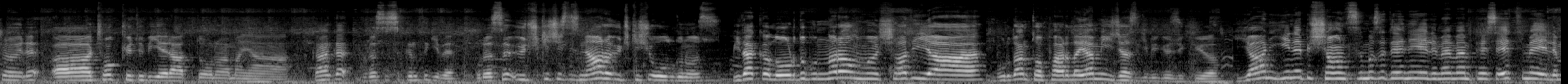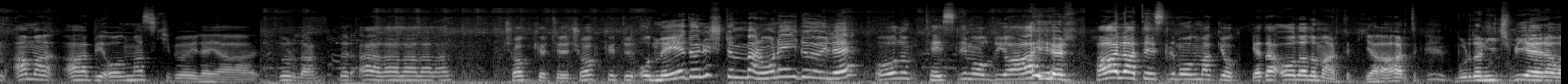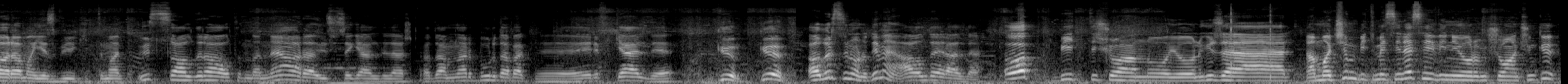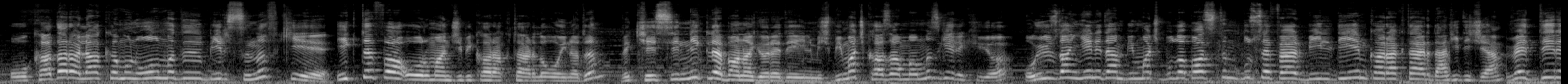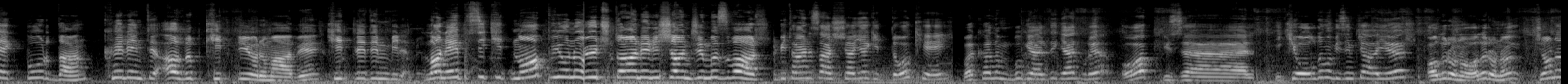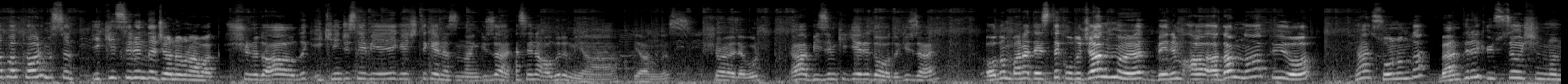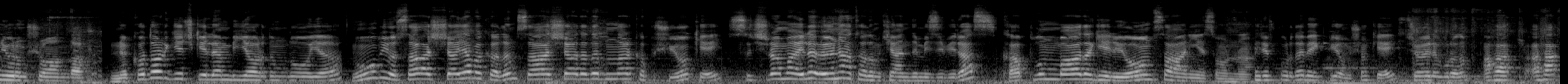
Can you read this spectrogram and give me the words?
Şöyle. Aa çok kötü bir yere attı onu ama ya. Kanka burası sıkıntı gibi. Burası 3 kişi. Siz ne ara 3 kişi oldunuz? Bir dakika lordu bunlar almış. Hadi ya. Buradan toparlayamayacağız gibi gözüküyor. Yani yine bir şansımızı deneyelim. Hemen pes etmeyelim. Ama abi olmaz ki böyle ya. Dur lan. Dur. Al al al al al çok kötü, çok kötü. O neye dönüştüm ben? O neydi öyle? Oğlum teslim oldu ya. Hayır. Hala teslim olmak yok. Ya da olalım artık ya. Artık buradan hiçbir yere varamayız büyük ihtimal. Üst saldırı altında ne ara üste geldiler. Adamlar burada bak. Ee, herif geldi. Güm, güm. Alırsın onu değil mi? Aldı herhalde. Hop. Bitti şu anda oyun. Güzel. Ya maçın bitmesine seviniyorum şu an. Çünkü o kadar alakamın olmadığı bir sınıf ki. İlk defa ormancı bir karakterle oynadım. Ve kesinlikle bana göre değilmiş. Bir maç kazanmamız gerekiyor. O yüzden yeniden bir maç bula bastım. Bu sefer bildiğim karakterden gideceğim. Ve direkt buradan Clint'i alıp kitliyorum abi. Kitledim bile. Lan hepsi kit ne yapıyorsun? 3 tane nişancımız var. Bir tanesi aşağıya gitti. Okey. Bakalım bu geldi. Gel buraya. Hop güzel. 2 oldu mu bizimki? Hayır. Alır onu alır onu. Cana bakar mısın? İkisinin de canına bak. Şunu da aldık. İkinci seviyeye geçtik en azından. Güzel. Ben seni alırım ya. Yalnız. Şöyle vur. Ha bizimki geri doğdu. Güzel. Oğlum bana destek olacaksın mı? Benim adam ne yapıyor? Ha sonunda ben direkt üste ışınlanıyorum şu anda. Ne kadar geç gelen bir yardımdı o ya. Ne oluyor sağ aşağıya bakalım. Sağ aşağıda da bunlar kapışıyor okey. Sıçramayla öne atalım kendimizi biraz. Kaplumbağa da geliyor 10 saniye sonra. Herif burada bekliyormuş okey. Şöyle vuralım. Aha aha.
